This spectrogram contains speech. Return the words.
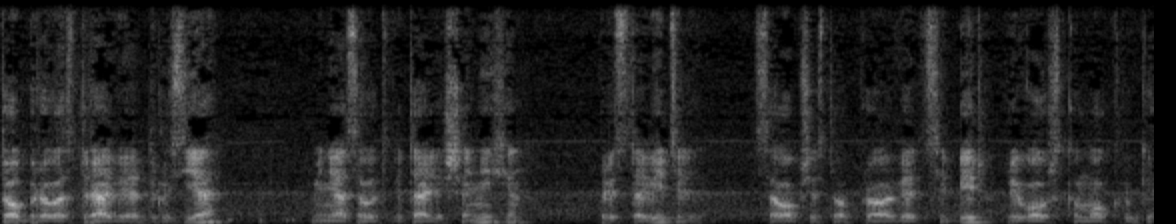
Доброго здравия, друзья! Меня зовут Виталий Шанихин, представитель сообщества «Правовед Сибирь» в Приволжском округе.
